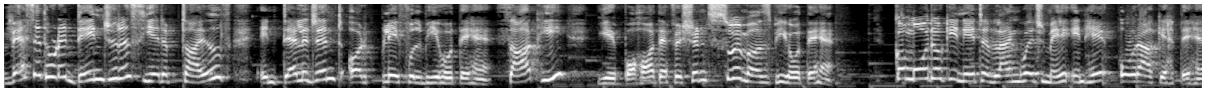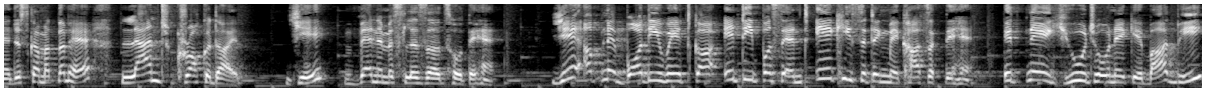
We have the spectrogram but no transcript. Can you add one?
वैसे थोड़े डेंजरस ये रेप्टाइल्स इंटेलिजेंट और प्लेफुल भी होते हैं। साथ ही ये बहुत एफिशिएंट स्विमर्स भी होते हैं। कोमोडो की नेटिव लैंग्वेज में इन्हें ओरा कहते हैं, जिसका मतलब है लैंड क्रोकोडाइल ये वेनेमस लिजर्ड्स होते हैं। ये अपने बॉडी वेट का 80 परसेंट एक ही सिटिंग में खा सकते हैं। इतने ह्यूज होने के बाद भी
